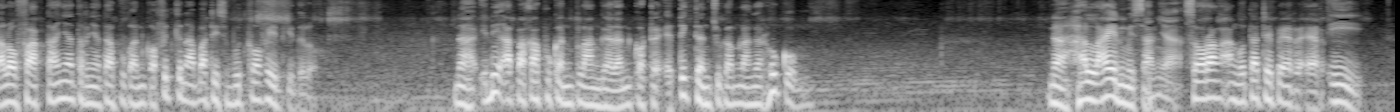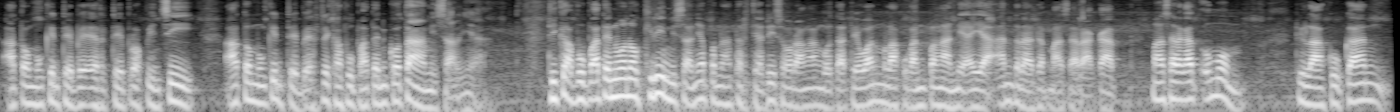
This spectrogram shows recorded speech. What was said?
Kalau faktanya ternyata bukan COVID, kenapa disebut COVID gitu loh. Nah, ini apakah bukan pelanggaran kode etik dan juga melanggar hukum? Nah, hal lain misalnya, seorang anggota DPR RI atau mungkin DPRD provinsi atau mungkin DPRD kabupaten kota misalnya. Di Kabupaten Wonogiri misalnya pernah terjadi seorang anggota dewan melakukan penganiayaan terhadap masyarakat, masyarakat umum dilakukan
